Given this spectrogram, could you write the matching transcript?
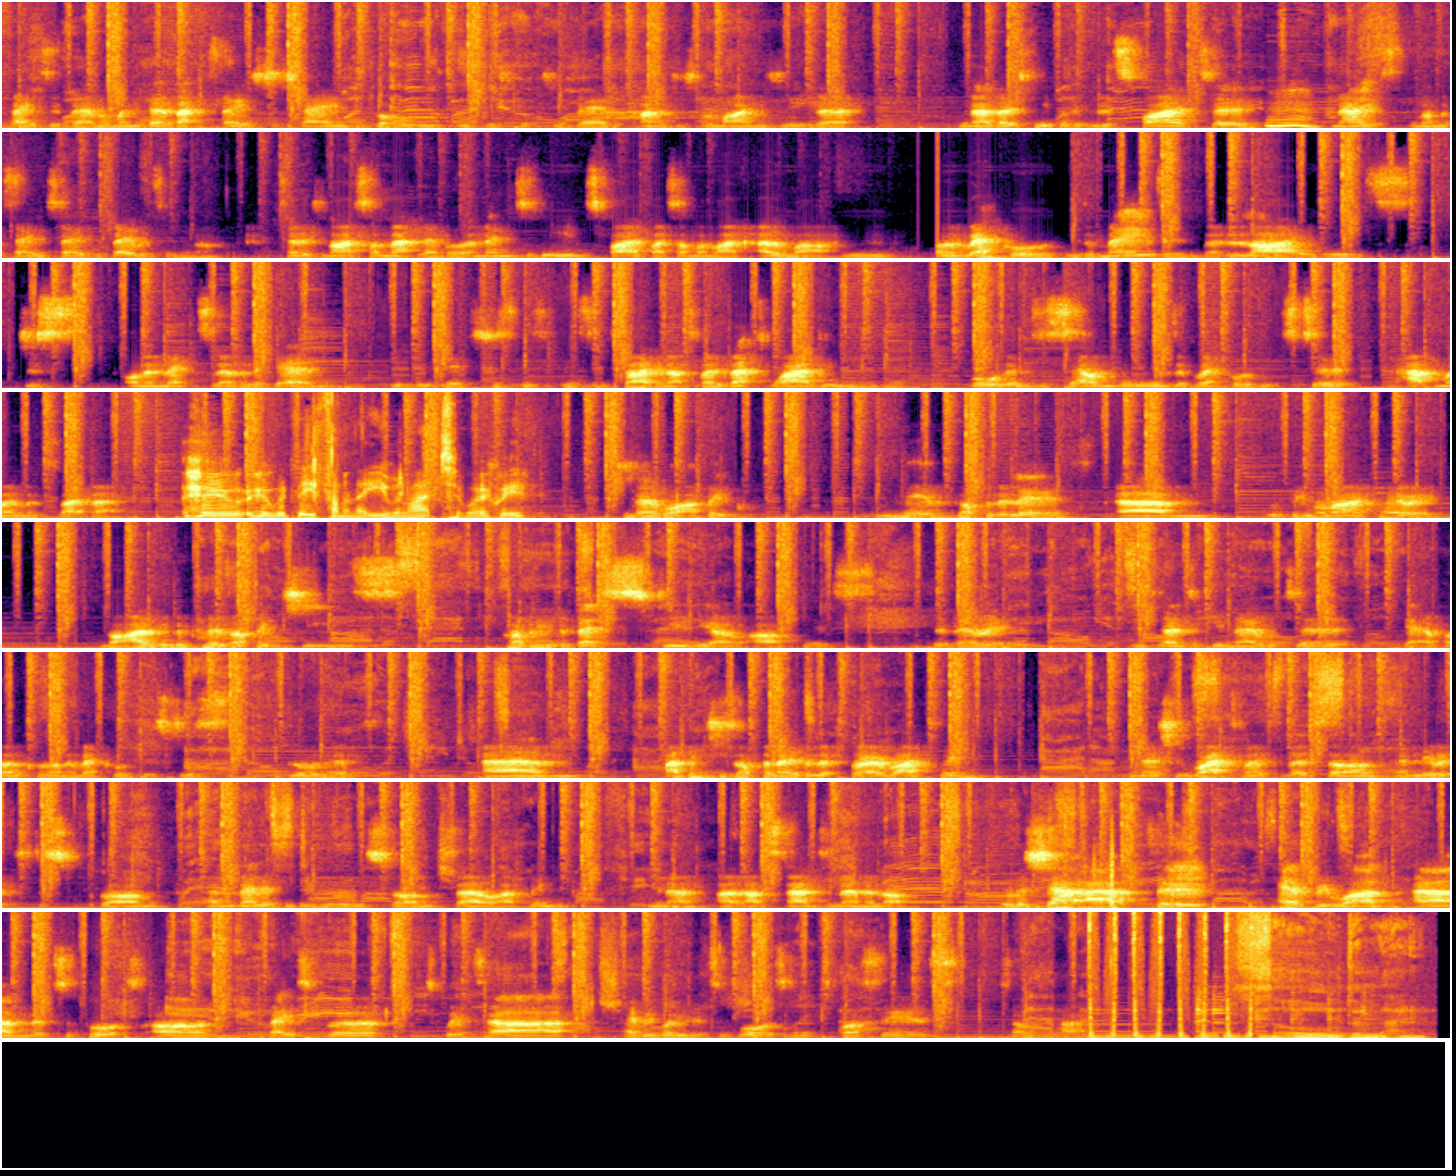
place as them, and when you go backstage to change, you've got all these people's pictures there that kind of just reminds you that you know those people that you aspired to Mm. now you're sitting on the same stage as they were singing on. So it's nice on that level, and then to be inspired by someone like Omar, who on a record is amazing, but live is just on the next level again. It, it- it's just it's, it's exciting. I suppose that's why I do music. More than to sell millions of records, it's to have moments like that. Who who would be someone that you would like to work with? Do you know what? I think near the top of the list um, would be Mariah Carey. Not only because I think she's probably the best studio artist that there is in terms of being able to get a vocal on a record that's just flawless. Um, I think she's often overlooked for her writing. You know, she writes most of her songs, her lyrics are strong, her melody is really strong. So I think, you know, I, I stand to learn a lot. Give a shout out to everyone um, that supports on Facebook, Twitter, everybody that supports Mixxbosses. So, uh, Soul D'lite.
